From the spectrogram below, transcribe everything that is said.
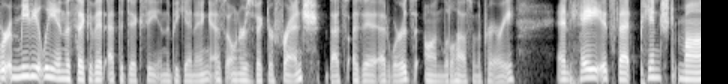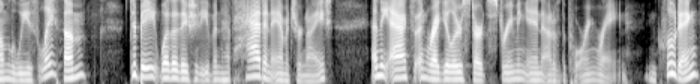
We're immediately in the thick of it at the Dixie in the beginning as owners Victor French, that's Isaiah Edwards on Little House on the Prairie, and hey, it's that pinched mom, Louise Latham, debate whether they should even have had an amateur night, and the acts and regulars start streaming in out of the pouring rain, including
